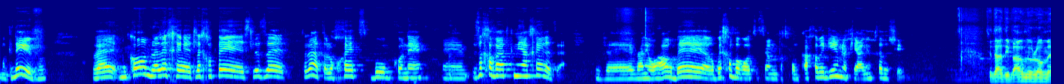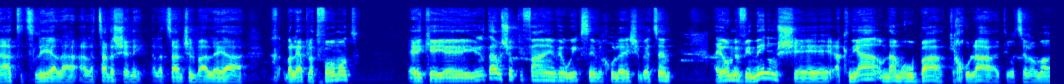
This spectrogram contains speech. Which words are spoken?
מגניב, ובמקום ללכת, לחפש, לזה, אתה יודע, אתה לוחץ, בום, קונה, uh, איזה חוויית קנייה אחרת זה, ו- ואני רואה הרבה, הרבה חברות אצלנו בתחום, ככה מגיעים לקהלים חדשים. אתה יודע, דיברנו לא מעט אצלי על, ה, על הצד השני, על הצד של בעלי ה, בעלי הפלטפורמות, a.k.a. אותם שופיפיים וויקסים וכולי, שבעצם היום מבינים שהקנייה אמנם רובה ככולה, הייתי רוצה לומר,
